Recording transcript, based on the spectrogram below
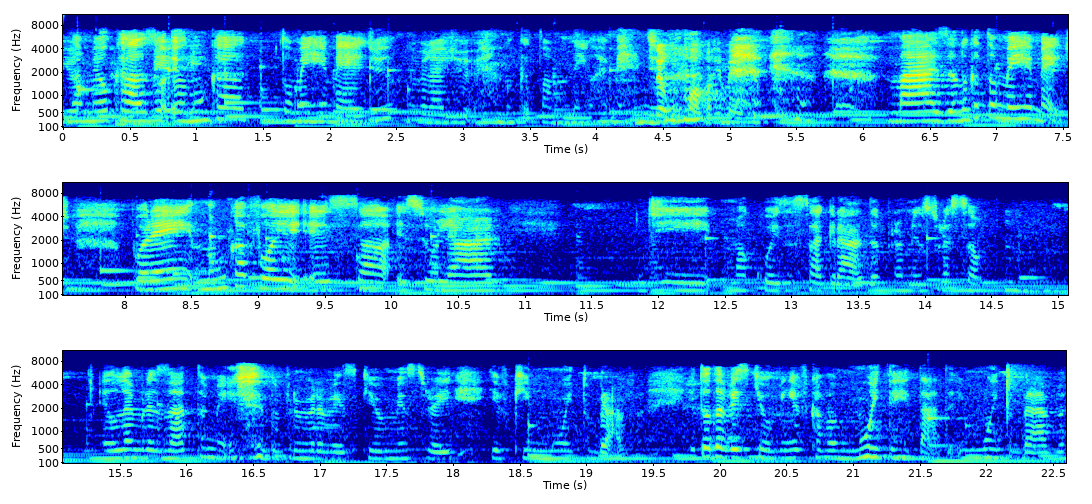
Eu No meu me caso, eu assim. nunca tomei remédio. Na verdade, eu nunca tomo nenhum remédio. Não toma remédio. Mas eu nunca tomei remédio. Porém, nunca foi essa, esse olhar de uma coisa sagrada pra menstruação. Eu lembro exatamente da primeira vez que eu menstruei e eu fiquei muito brava. E toda vez que eu vinha eu ficava muito irritada e muito brava.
